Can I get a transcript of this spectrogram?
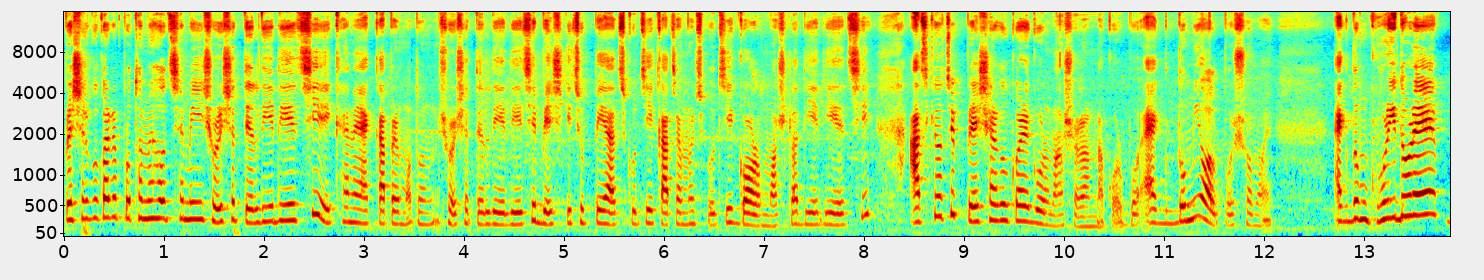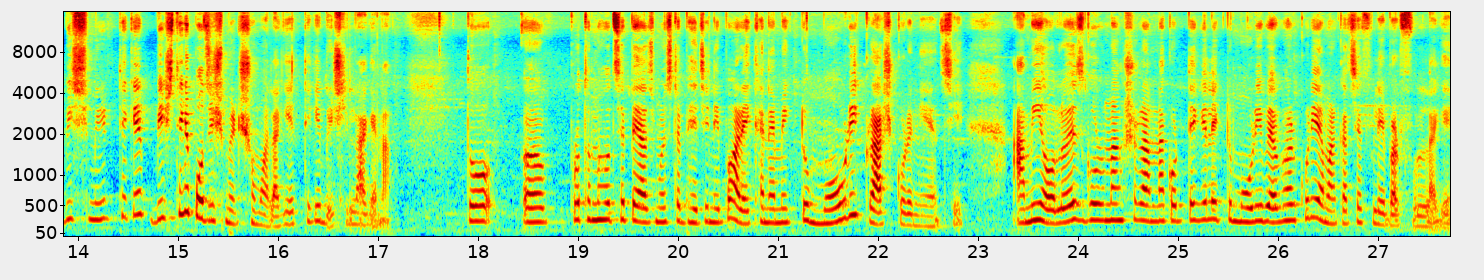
প্রেশার কুকারে প্রথমে হচ্ছে আমি সরিষার তেল দিয়ে দিয়েছি। এখানে এক কাপের মতন সরিষার তেল দিয়ে দিয়েছি। বেশ কিছু পেঁয়াজ কুচি, কাঁচামরিচ কুচি, গরম মশলা দিয়ে দিয়েছি। আজকে হচ্ছে প্রেশার কুকারে গরু মাংস রান্না করব। একদমই অল্প সময়। একদম ঘড়ি ধরে বিশ মিনিট থেকে বিশ থেকে পঁচিশ মিনিট সময় লাগে। এর থেকে বেশি লাগে না। তো প্রথমে হচ্ছে পেঁয়াজ মরিচটা ভেজে নিব, আর এখানে আমি একটু মৌরি ক্রাশ করে নিয়েছি। আমি অলওয়েজ গরুর মাংস রান্না করতে গেলে একটু মৌরি ব্যবহার করি, আমার কাছে ফ্লেভারফুল লাগে।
